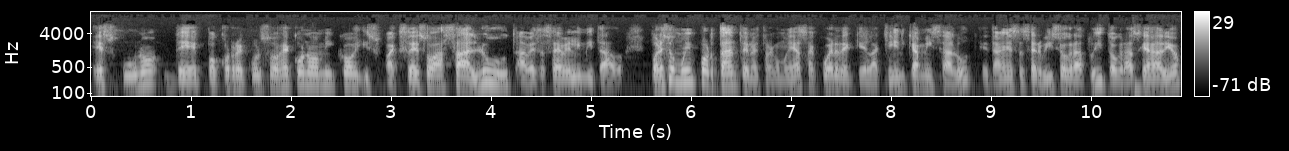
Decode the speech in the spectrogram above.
es uno de pocos recursos económicos y su acceso a salud a veces se ve limitado. Por eso es muy importante que nuestra comunidad se acuerde que la clínica Mi Salud, que dan ese servicio gratuito, gracias a Dios,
